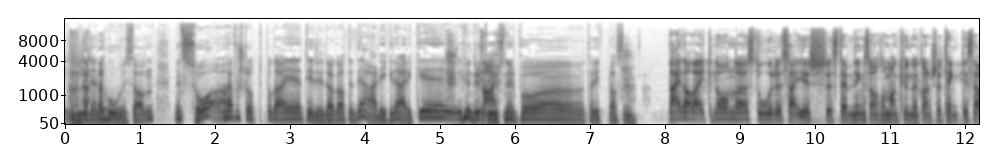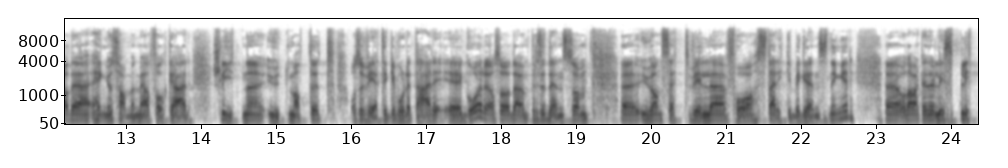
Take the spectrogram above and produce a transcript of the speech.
i denne hovedstaden. Men så har jeg forstått på deg tidligere i dag at det er det ikke. Det er ikke hundretusener på eh, Tariffplassen. Nei da, det er ikke noen eh, stor seiersstemning sånn som man kunne kanskje tenke seg. og Det henger jo sammen med at folk er slitne, utmattet og så vet ikke hvor dette her eh, går. Altså, det er jo en president som uh, uansett vil få sterke begrensninger. Uh, og det har vært en veldig splitt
